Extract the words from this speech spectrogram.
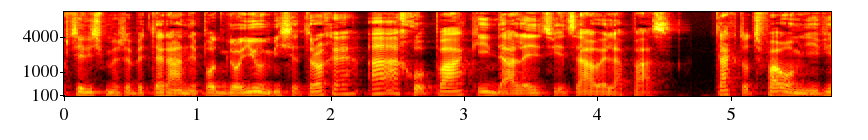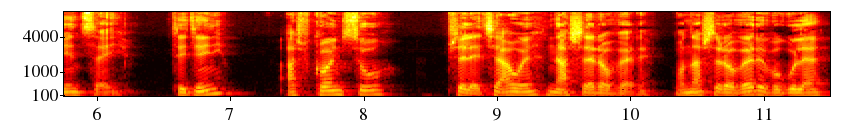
Chcieliśmy, żeby te rany podgoiły mi się trochę, a chłopaki dalej zwiedzały La Paz. Tak to trwało mniej więcej tydzień, aż w końcu przyleciały nasze rowery. Bo nasze rowery w ogóle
